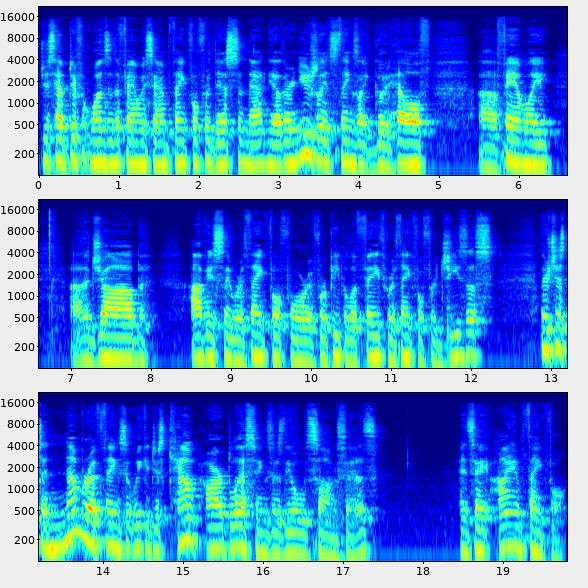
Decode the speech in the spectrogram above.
just have different ones in the family say, I'm thankful for this and that and the other. And usually it's things like good health, uh, family, uh, job. Obviously, we're thankful for, for people of faith, we're thankful for Jesus. There's just a number of things that we could just count our blessings, as the old song says, and say, I am thankful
